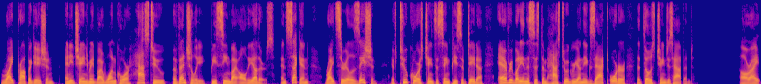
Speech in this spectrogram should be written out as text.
write propagation. Any change made by one core has to, eventually, be seen by all the others. And second, write serialization. If two cores change the same piece of data, everybody in the system has to agree on the exact order that those changes happened. All right,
